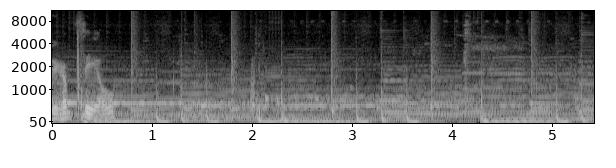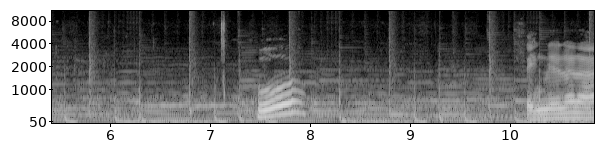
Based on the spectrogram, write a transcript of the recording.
นะครับ เสียว โอ้เซ็งเลยนะนะ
